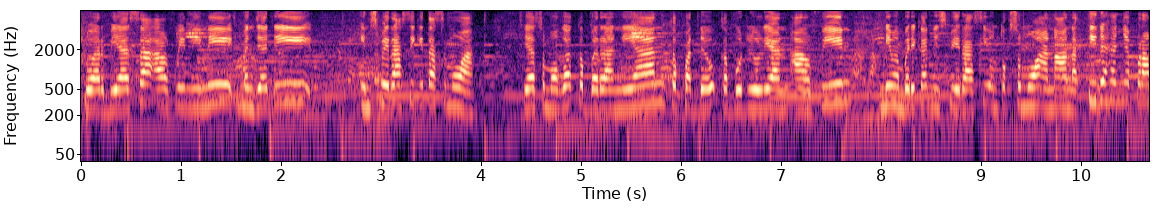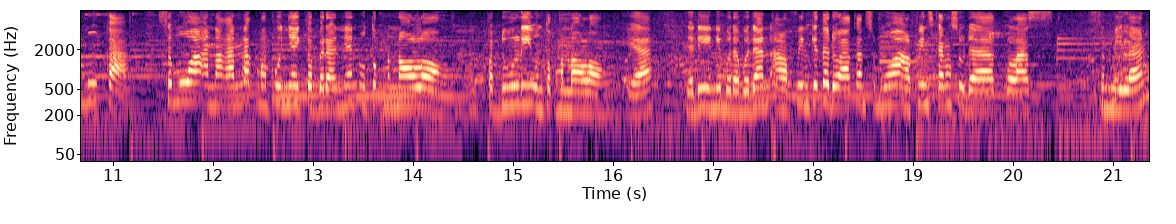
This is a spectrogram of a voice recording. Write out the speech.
luar biasa Alvin ini menjadi inspirasi kita semua. Ya semoga keberanian, kepedu- kepedulian Alvin ini memberikan inspirasi untuk semua anak-anak, tidak hanya pramuka. Semua anak-anak mempunyai keberanian untuk menolong, peduli untuk menolong ya. Jadi ini mudah-mudahan Alvin kita doakan semua Alvin sekarang sudah kelas 9.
